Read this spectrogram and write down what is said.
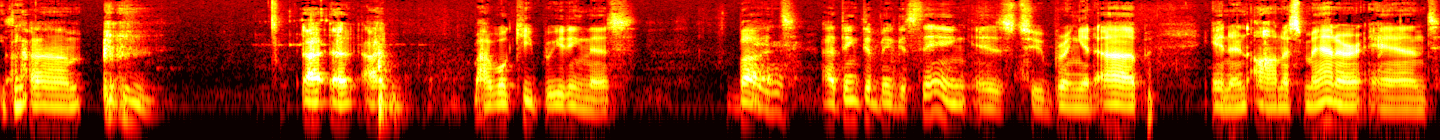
You think, I, I, I, I will keep reading this, but I think the biggest thing is to bring it up in an honest manner and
